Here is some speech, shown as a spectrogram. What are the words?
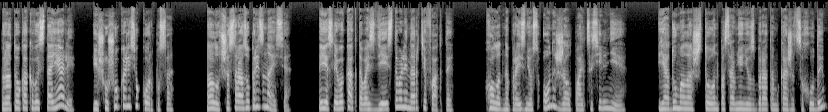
Про то, как вы стояли и шушукались у корпуса. Лучше сразу признайся, если вы как-то воздействовали на артефакты. Холодно произнес он сжал пальцы сильнее. Я думала, что он по сравнению с братом кажется худым.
